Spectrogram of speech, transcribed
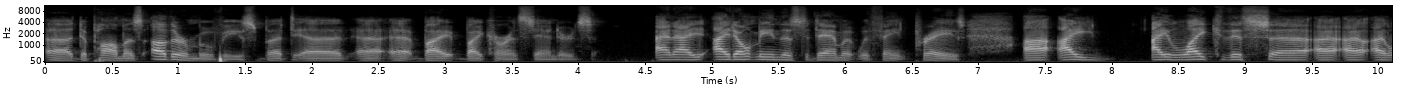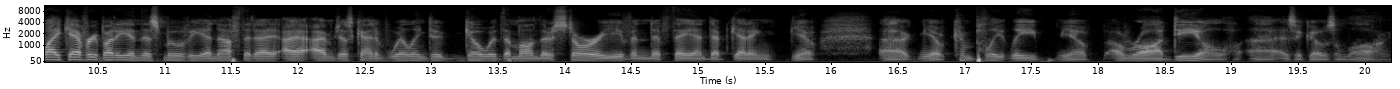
uh, De Palma's other movies, but uh, uh, uh, by by current standards. And I, I don't mean this to damn it with faint praise. Uh, I I like this. Uh, I, I- like everybody in this movie enough that I, I'm just kind of willing to go with them on their story, even if they end up getting you know uh, you know, completely, you know, a raw deal uh, as it goes along.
